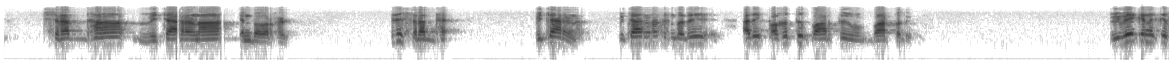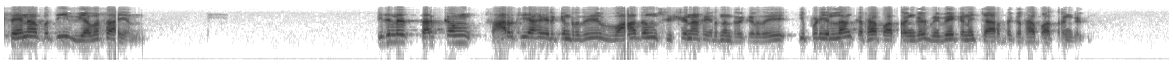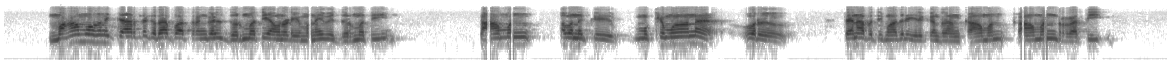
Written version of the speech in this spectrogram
ஸ்ரத்தா விசாரணா என்பவர்கள். இது ஸ்ரத்த. விசாரணை. விசாரணை என்பது அதை பகுத்து பார்த்து பார்ப்பது. விவேகனுக்கு சேனாபதி விவசாயம் இதுல தர்க்கம் சாரதியாக இருக்கின்றது வாதம் சிஷ்யனாக இருந்திருக்கிறது. இப்படியெல்லாம் கதாபாத்திரங்கள் விவேகனை சார்ந்த கதாபாத்திரங்கள். மகாமோகனை சார்ந்த கதாபாத்திரங்கள் துர்மதி அவனுடைய மனைவி துர்மதி காமன் அவனுக்கு முக்கியமான ஒரு சேனாபதி மாதிரி இருக்கின்றான் காமன் காமன் ரதி.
